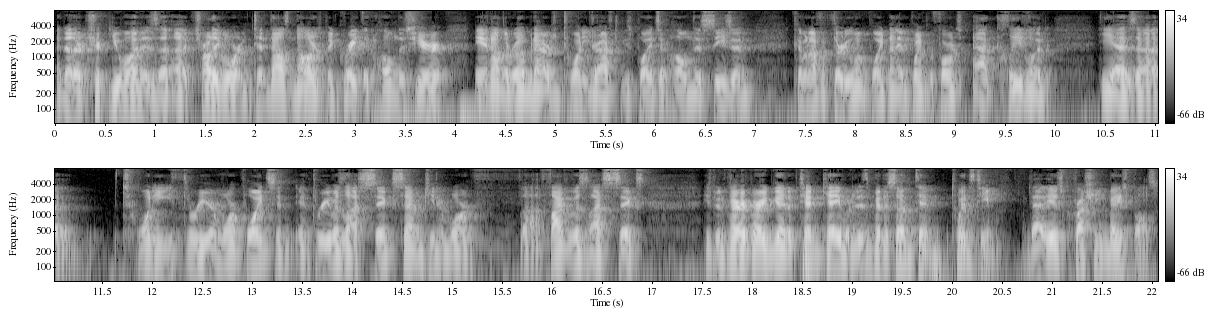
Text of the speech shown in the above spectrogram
Another tricky one is uh, uh Charlie Morton, ten thousand dollars, has been great at home this year and on the road, but averaging twenty DraftKings points at home this season, coming off a thirty-one point nine point performance at Cleveland. He has uh, twenty-three or more points in, in, three of his last six, 17 or more in uh, five of his last six. He's been very, very good at 10K, but it is a Minnesota 10, Twins team that is crushing baseballs.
